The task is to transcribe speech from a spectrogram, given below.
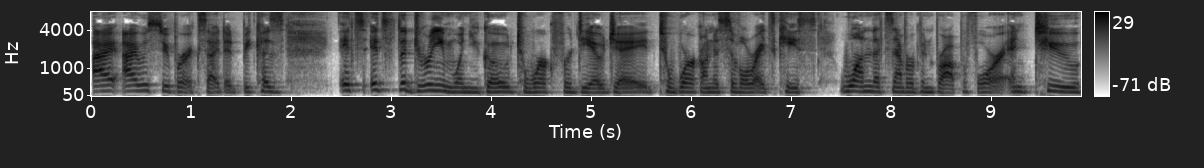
I, I was super excited because it's it's the dream when you go to work for DOJ to work on a civil rights case one that's never been brought before and two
